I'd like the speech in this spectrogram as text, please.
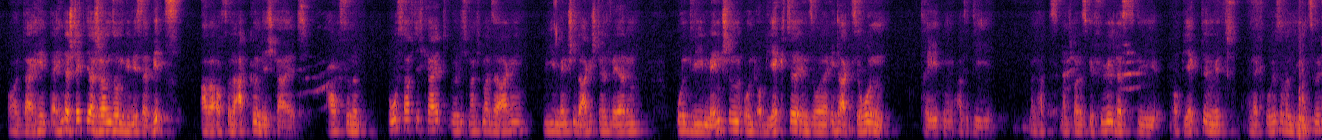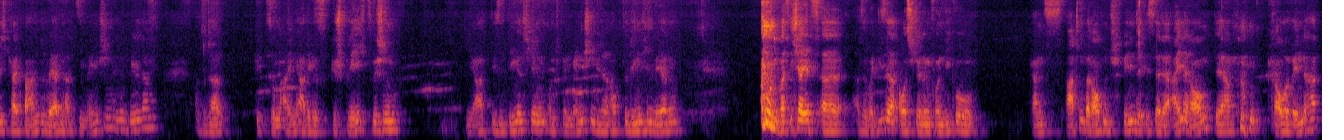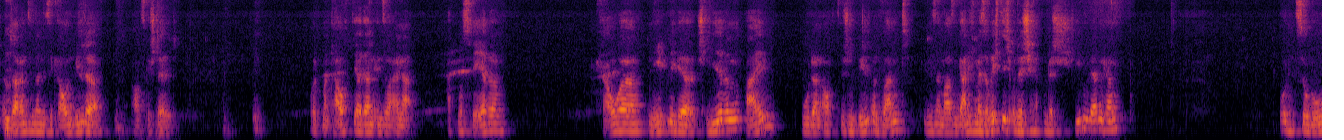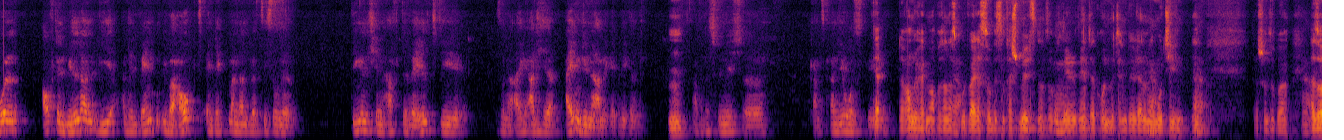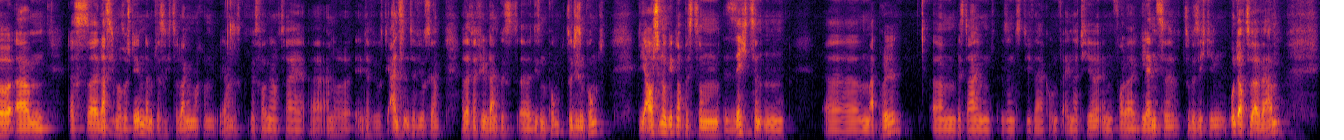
Und dahin- dahinter steckt ja schon so ein gewisser Witz, aber auch so eine Abgründigkeit, auch so eine Boshaftigkeit, würde ich manchmal sagen, wie Menschen dargestellt werden und wie Menschen und Objekte in so eine Interaktion treten. Also die, man hat manchmal das Gefühl, dass die Objekte mit einer größeren Liebenswürdigkeit behandelt werden als die Menschen in den Bildern. Also da gibt es so ein eigenartiges Gespräch zwischen ja, diesen Dingelchen und den Menschen, die dann auch zu Dingelchen werden. Was ich ja jetzt, äh, also bei dieser Ausstellung von Nico ganz atemberaubend finde, ist ja der eine Raum, der graue Wände hat und darin sind dann diese grauen Bilder ausgestellt. Und man taucht ja dann in so eine Atmosphäre grauer, nebliger Schlieren ein, wo dann auch zwischen Bild und Wand gewissermaßen gar nicht mehr so richtig untersch- unterschieden werden kann. Und sowohl auf den Bildern wie an den Wänden überhaupt entdeckt man dann plötzlich so eine dingelchenhafte Welt, die so eine eigenartige Eigendynamik entwickelt. Mhm. Also das finde ich äh, ganz grandios. Ja, der Raum gefällt mir auch besonders Ja. gut, weil das so ein bisschen verschmilzt, ne? so Mhm. der, der Hintergrund mit den Bildern und Ja. den Motiven. Ja. Das ist schon super. Also ähm, das äh, lasse ich mal so stehen, damit wir es nicht zu lange machen. Ja, es es folgen ja noch zwei äh, andere Interviews, die Einzelinterviews, ja. Also erstmal vielen Dank bis äh, diesem Punkt, zu diesem Punkt. Die Ausstellung geht noch bis zum 16. Ähm, April. Ähm, bis dahin sind die Werke unverändert hier in voller Glänze zu besichtigen und auch zu erwerben.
